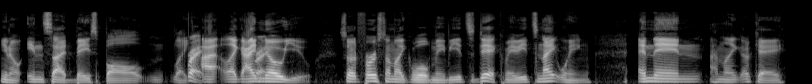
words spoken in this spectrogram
you know inside baseball. Like Right. I, like I Right. know you. So at first I'm like, well, maybe it's Dick, maybe it's Nightwing, and then I'm like, okay,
